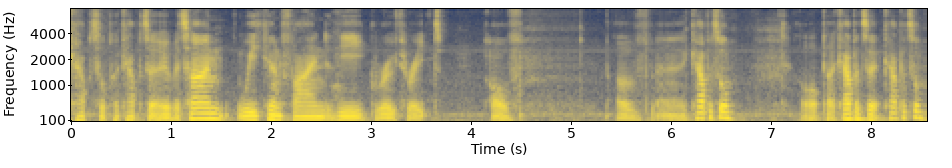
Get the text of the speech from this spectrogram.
capital per capita over time, we can find the growth rate of, of uh, capital, or per capita capital.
